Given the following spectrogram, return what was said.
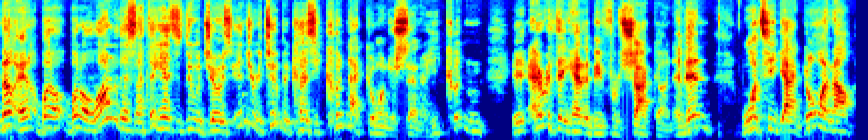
No, and, but but a lot of this I think has to do with Joe's injury too, because he could not go under center. He couldn't. It, everything had to be from shotgun. And then once he got going, now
